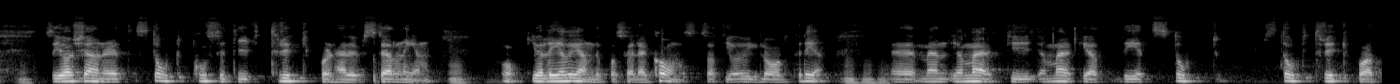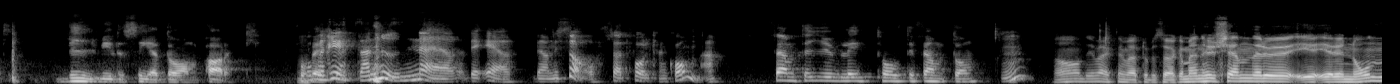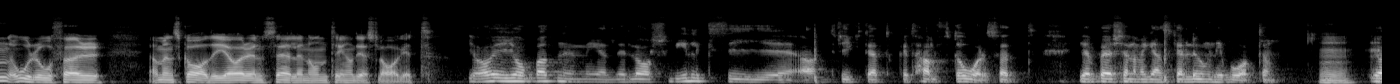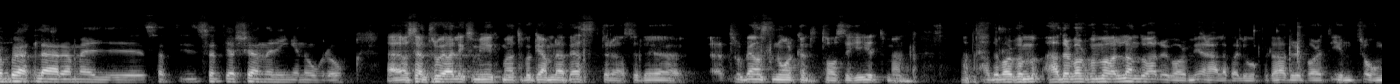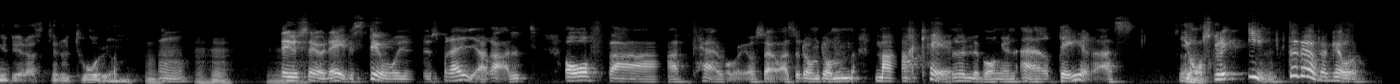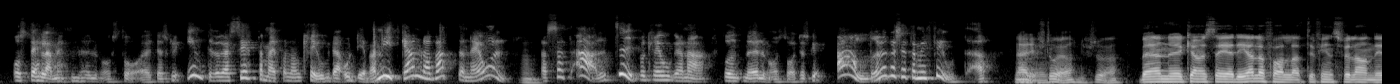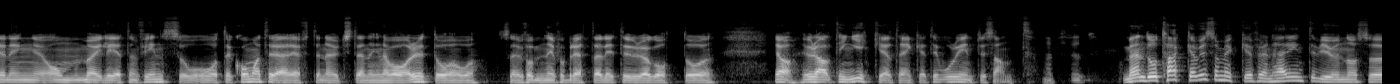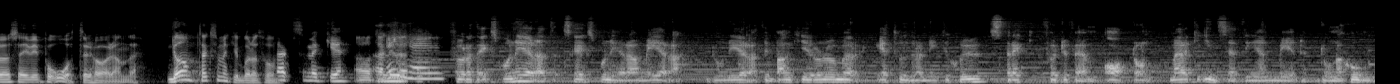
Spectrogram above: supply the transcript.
Så jag känner ett stort positivt tryck på den här utställningen. Mm. Och jag lever ju ändå på att sälja konst så att jag är glad för det. Mm, mm, mm. Eh, Men jag märker, ju- jag märker att det är ett stort, stort tryck på att vi vill se Dan Park. på Och berätta nu när det är vernissage så att folk kan komma. 5 juli 12 till 15. Mm. Ja, det är verkligen värt att besöka. Men hur känner du, är, är det någon oro för ja, men skadegörelse eller någonting av det slaget? Jag har ju jobbat nu med Lars Vilks i ja, drygt ett och ett halvt år så att jag börjar känna mig ganska lugn i båten. Mm. Jag har börjat lära mig så att, så att jag känner ingen oro. Nej, Och sen tror jag liksom gick med att det var gamla väster. Alltså det, jag tror vänstern orkar inte ta sig hit men hade det, varit på, hade det varit på Möllan då hade det varit mer halabaloo för då hade det varit intrång i deras territorium. Mm. Mhm. Det är ju så det är. Det står ju sprayar allt. AFA, Terror och så. Alltså de, de markerar Möllevången är deras. Jag skulle inte våga gå och ställa mig på Möllevångstorget. Jag skulle inte våga sätta mig på någon krog där och det var mitt gamla vattenhål. Mm. Jag satt alltid på krogarna runt Möllevångstorget. Jag skulle aldrig våga sätta min fot där. Nej, det förstår jag. Det förstår jag. Men eh, kan vi säga det i alla fall att det finns väl anledning om möjligheten finns att återkomma till det här efter när utställningen har varit då. Och så får, ni får berätta lite hur det har gått och ja, hur allting gick helt enkelt. Det vore ju intressant. Absolut. Men då tackar vi så mycket för den här intervjun och så säger vi på återhörande. Ja, tack så mycket båda två. Tack så mycket. Ja, tack. Hej hej! För att Exponerat ska exponera mera. Donera till bankgironummer 197-4518. Märk insättningen med donation.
